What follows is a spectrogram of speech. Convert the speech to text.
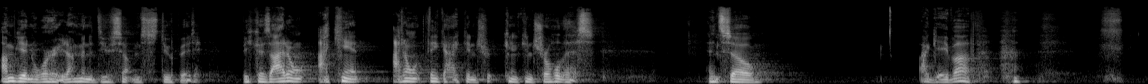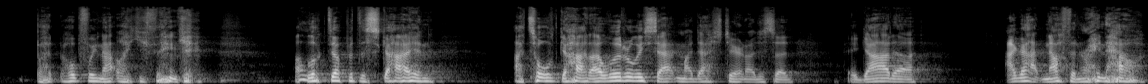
I'm getting worried. I'm going to do something stupid because I don't, I can't, I don't think I can, tr- can control this. And so I gave up. but hopefully not like you think. I looked up at the sky and I told God, I literally sat in my desk chair and I just said, Hey, God, uh, I got nothing right now.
